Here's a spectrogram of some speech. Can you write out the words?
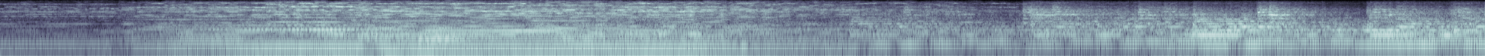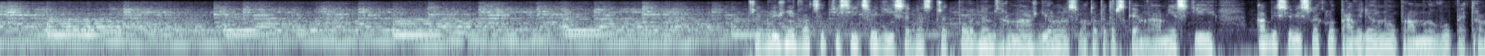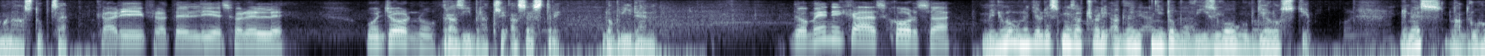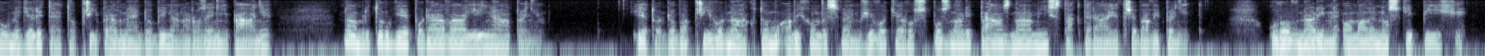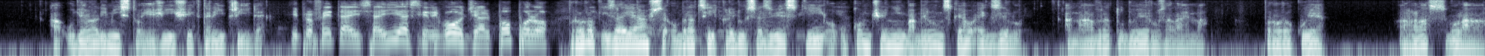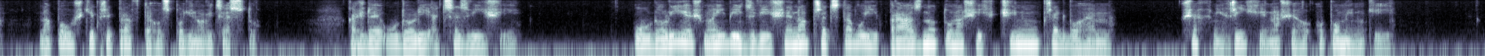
Přibližně 20 tisíc lidí se dnes předpolednem zhromáždilo na svatopetrském náměstí, aby si vyslechlo pravidelnou promluvu Petrova nástupce. Cari fratelli e sorelle, buongiorno. Drazí bratři a sestry, dobrý den. Domenica scorsa Minulou neděli jsme začali adventní dobu výzvou k bdělosti. Dnes, na druhou neděli této přípravné doby na narození páně, nám liturgie podává její náplň. Je to doba příhodná k tomu, abychom ve svém životě rozpoznali prázdná místa, která je třeba vyplnit. Urovnali neomalenosti píchy a udělali místo Ježíši, který přijde. Prorok Izajáš se obrací k lidu se zvěstí o ukončení babylonského exilu a návratu do Jeruzaléma. Prorokuje a hlas volá, na poušti připravte hospodinovi cestu. Každé údolí ať se zvýší, Údolí, jež mají být zvýšena, představují prázdnotu našich činů před Bohem, všechny hříchy našeho opominutí.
